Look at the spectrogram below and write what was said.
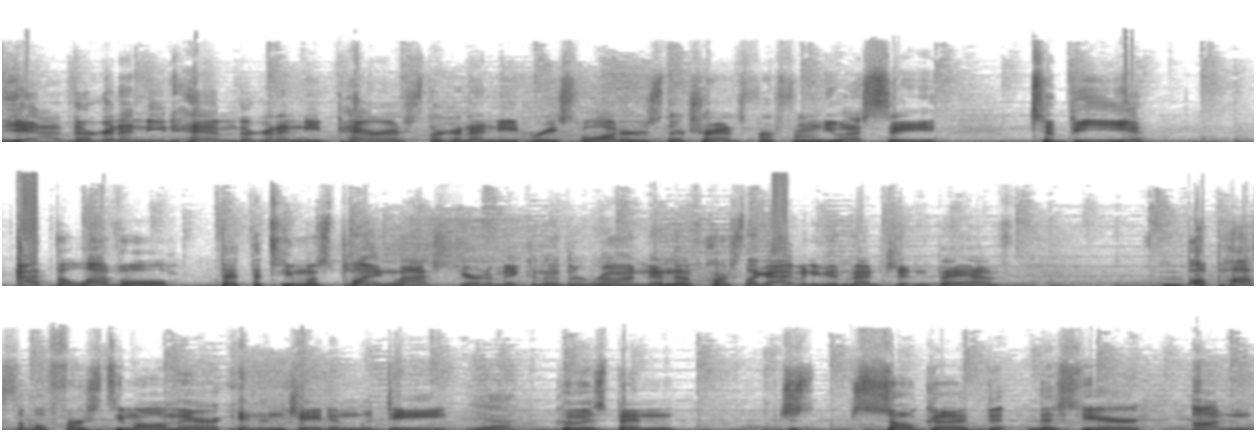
Yeah, they're going to need him. They're going to need Parrish. They're going to need Reese Waters, their transfer from USC, to be at the level that the team was playing last year to make another run. And of course, like I haven't even mentioned, they have a possible first team All American in Jaedon LeDee, yeah. who has been just so good this year on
